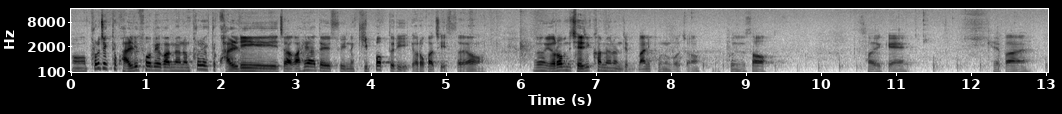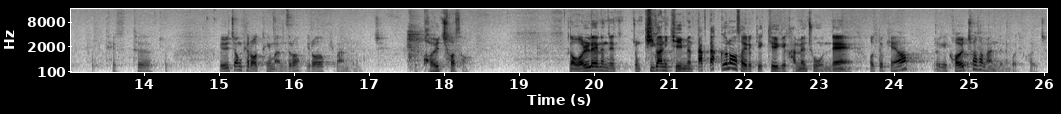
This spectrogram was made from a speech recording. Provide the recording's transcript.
어, 프로젝트 관리 수업에 가면은 프로젝트 관리자가 해야 될 수 있는 기법들이 여러 가지 있어요. 그래서 여러분들 재직하면은 이제 많이 보는 거죠. 분석, 설계, 개발, 테스트. 일정표를 어떻게 만들어? 이렇게 만드는 거지. 걸쳐서. 그러니까 원래는 이제 좀 기간이 길면 딱딱 끊어서 이렇게 길게 가면 좋은데 어떻게 해요? 이렇게 걸쳐서 만드는 거지, 걸쳐.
